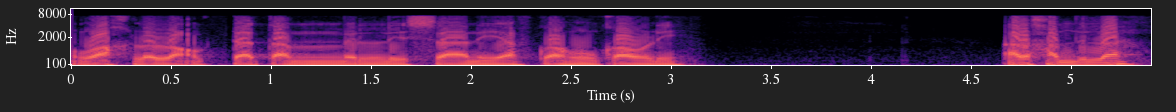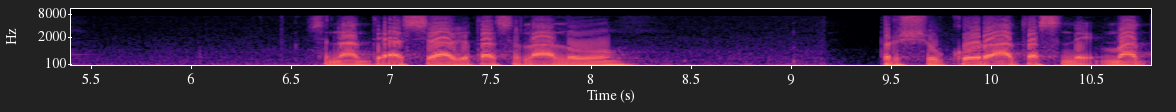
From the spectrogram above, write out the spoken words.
wa akhlul 'uqdatam min lisani yafqahu qawli. Alhamdulillah senantiasa kita selalu bersyukur atas nikmat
